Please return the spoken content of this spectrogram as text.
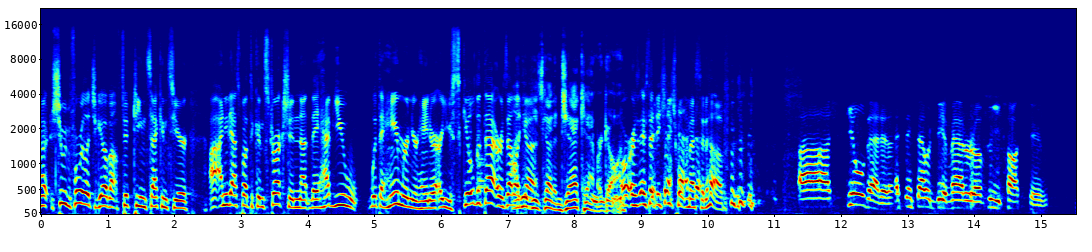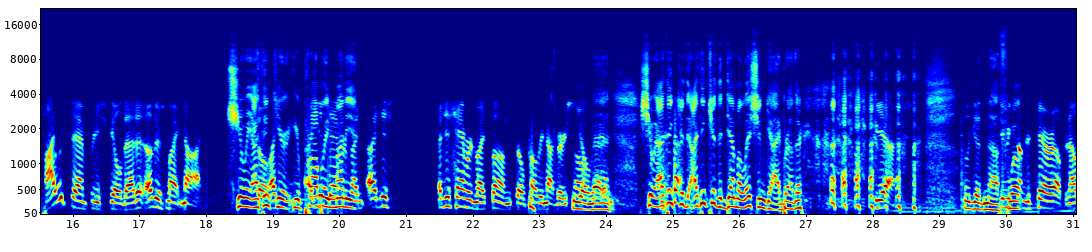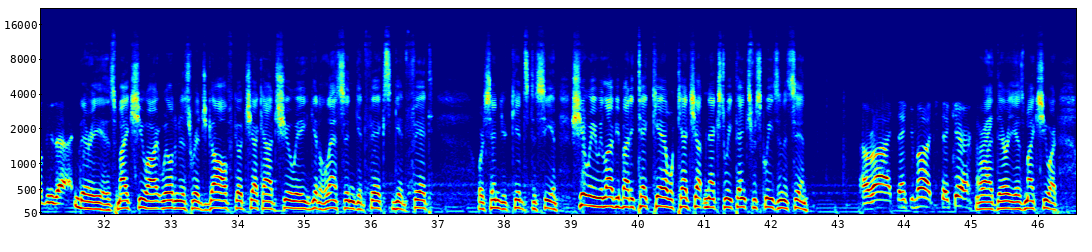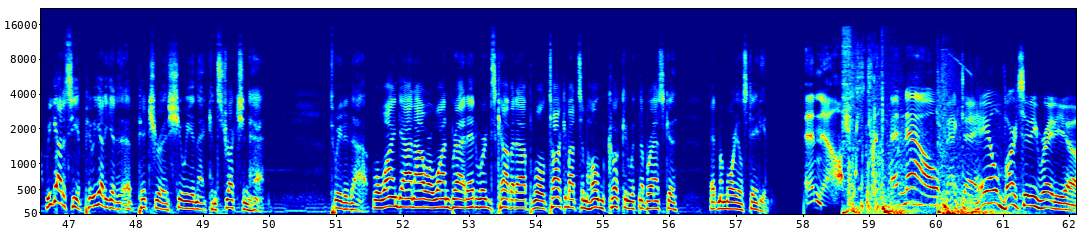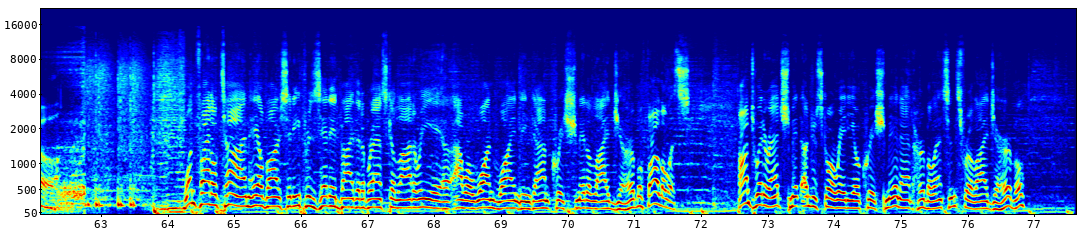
Now, should we, before we let you go, about 15 seconds here, I need to ask about the construction. Now, they have you with a hammer in your hand. Are you skilled at that, or is that like I think a, he's got a jackhammer going, or is that he won't mess it up? uh, skilled at it. I think that would be a matter of who you talk to. I would say I'm pretty skilled at it. Others might not. Shuey, I so think I, you're you're probably money. I, I just I just hammered my thumb, so probably not very oh, skilled. Oh man, sure. I think you're the, I think you're the demolition guy, brother. yeah. Well, good enough. Give me well, something to tear up, and I'll do that. There he is, Mike Shuart, Wilderness Ridge Golf. Go check out Shuey, get a lesson, get fixed, get fit, or send your kids to see him. Shuey, we love you, buddy. Take care. We'll catch up next week. Thanks for squeezing us in. All right, thank you much. Take care. All right, there he is, Mike Shuart. We got to see a we got to get a, a picture of Shuey in that construction hat tweeted out. We'll wind down hour one. Brad Edwards coming up. We'll talk about some home cooking with Nebraska at Memorial Stadium. And now. And now, back to Hail Varsity Radio. One final time, Hail Varsity, presented by the Nebraska Lottery. Uh, hour one winding down. Chris Schmidt, Elijah Herbal. Follow us on Twitter at Schmidt underscore radio. Chris Schmidt at Herbal Essence for Elijah Herbal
